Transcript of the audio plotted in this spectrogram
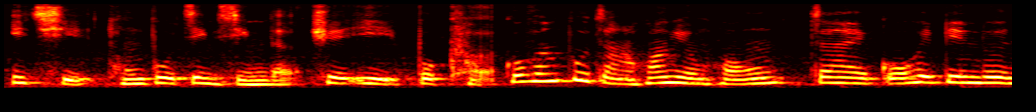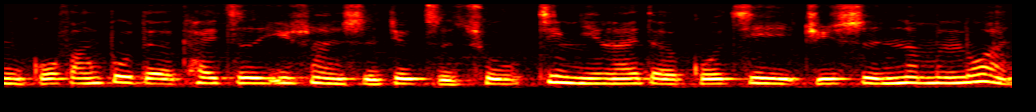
一起同步进行的，缺一不可。国防部长黄永红在国会辩论国防部的开支预算时就指出，近年来的国际局势那么乱，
